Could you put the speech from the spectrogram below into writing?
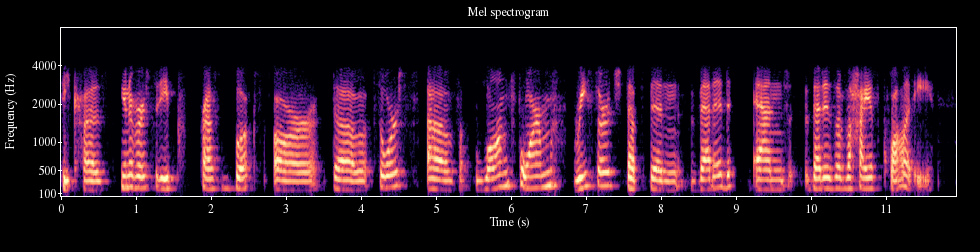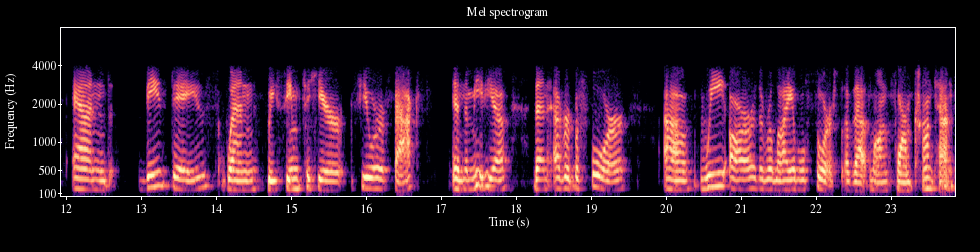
because university press books are the source of long form research that's been vetted and that is of the highest quality. And these days, when we seem to hear fewer facts in the media than ever before, uh, we are the reliable source of that long form content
